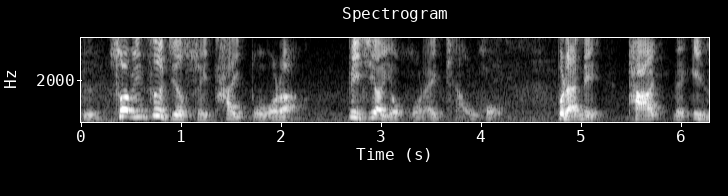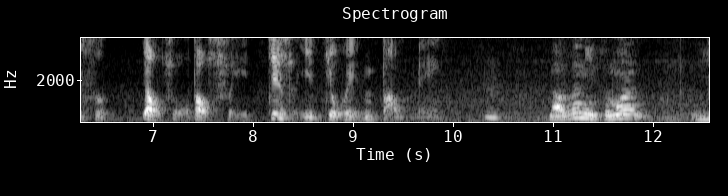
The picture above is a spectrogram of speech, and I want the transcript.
是说明自己的水太多了。必须要有火来调和，不然呢，它的运势要走到水金水印就会很倒霉。嗯，老师，你怎么以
